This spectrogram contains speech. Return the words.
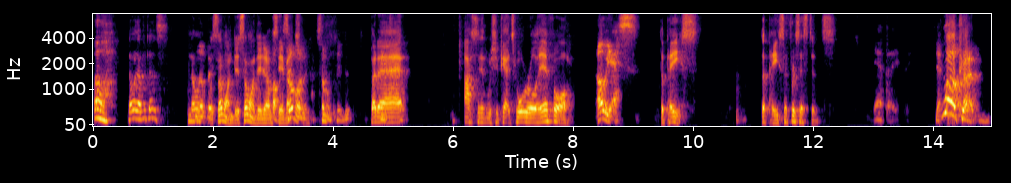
Oh, no one ever does. No one, it. someone did. Someone did, obviously, oh, someone, someone did it. But uh, I think we should get to what we're all here for Oh yes. the peace. The peace of resistance. Yeah, baby. Yeah. Welcome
